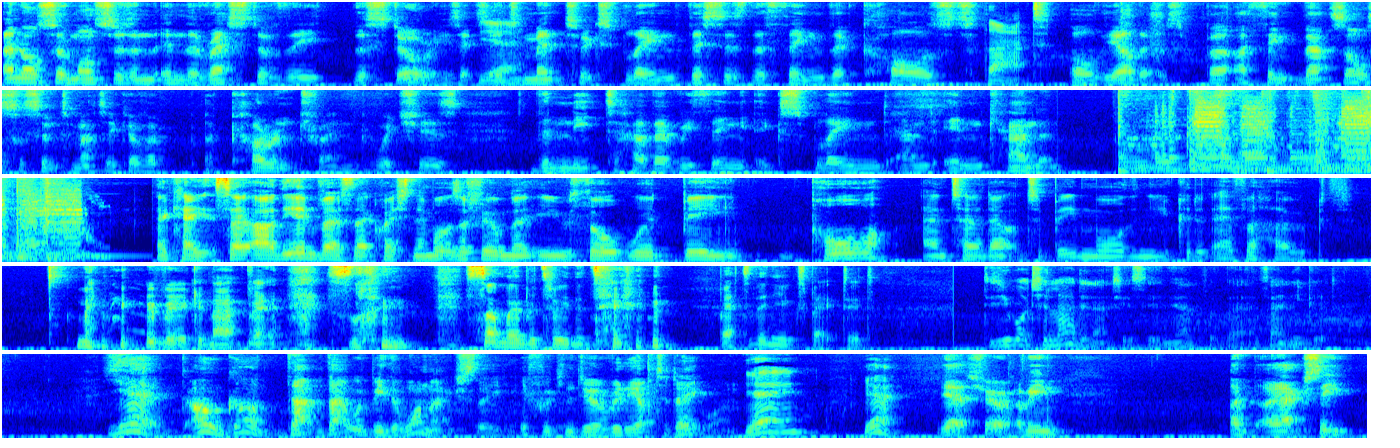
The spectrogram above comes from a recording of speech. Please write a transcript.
and also monsters in, in the rest of the, the stories. It's, it's meant to explain this is the thing that caused That all the others. But I think that's also symptomatic of a, a current trend, which is the need to have everything explained and in canon. Okay, so uh, the inverse of that question then, what was a film that you thought would be poor and turned out to be more than you could have ever hoped? Maybe we can have it somewhere between the two. Better than you expected. Did you watch Aladdin actually, seeing the advert there? Is that any good? Yeah. Oh God, that that would be the one actually. If we can do a really up to date one. Yeah, yeah. Yeah. Yeah. Sure. I mean, I, I actually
